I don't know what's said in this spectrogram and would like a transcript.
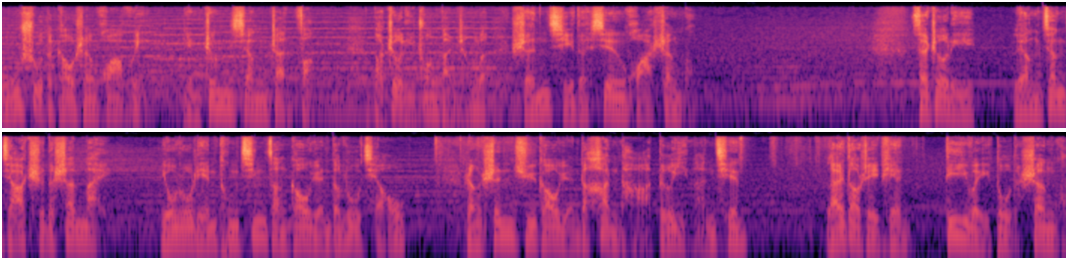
无数的高山花卉便争相绽放。把这里装扮成了神奇的鲜花山谷，在这里，两江夹持的山脉，犹如连通青藏高原的路桥，让身居高原的汉塔得以南迁，来到这片低纬度的山谷。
